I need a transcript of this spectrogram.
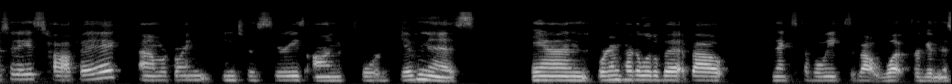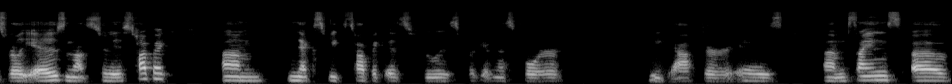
today's topic, um, we're going into a series on forgiveness, and we're going to talk a little bit about next couple weeks about what forgiveness really is, and that's today's topic. Um, next week's topic is who is forgiveness for. Week after is um, signs of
